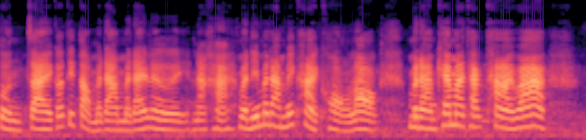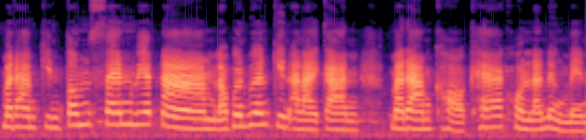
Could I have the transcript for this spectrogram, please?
สนใจก็ติดต่อมาดามมาได้เลยนะคะ วันนี้มาดามไม่ขายของหรอก มาดามแค่มาทักทายว่า มาดามกินต้มเส้นเวียดนาม แล้วเพื่อนๆกินอะไรกัน มาดามขอแค่คนละหนึ่งเมน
